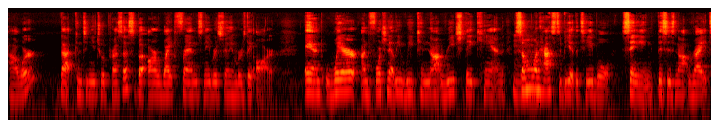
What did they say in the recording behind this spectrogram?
power that continue to oppress us, but our white friends, neighbors, family members, they are and where unfortunately we cannot reach they can mm. someone has to be at the table saying this is not right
